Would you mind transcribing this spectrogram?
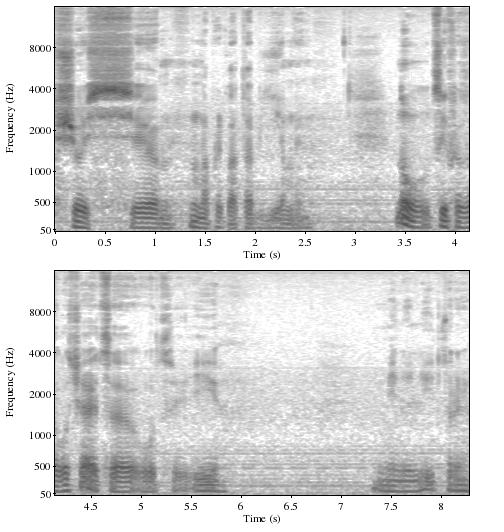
щось, е, ну, наприклад, об'єми. Ну, цифри залишаються, от, і мілілітри.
